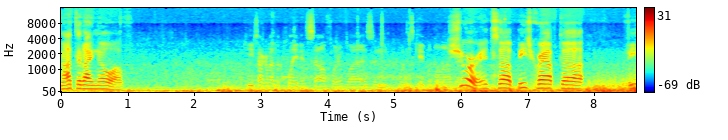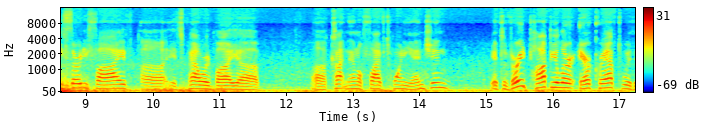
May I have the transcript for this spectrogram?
Not that I know of. Can you talk about the plane itself, what it was, and what it's capable of? Sure, it's a Beechcraft uh, V35. Uh, it's powered by uh, a Continental 520 engine. It's a very popular aircraft with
